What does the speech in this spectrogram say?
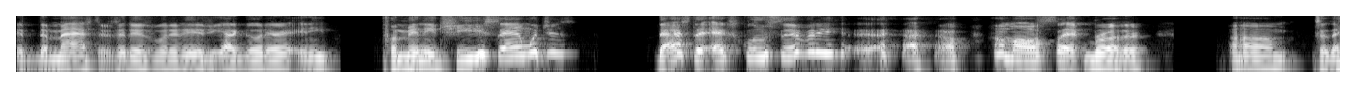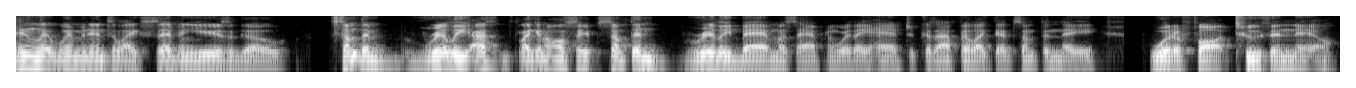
it, the Masters, it is what it is. You gotta go there and eat pimenti cheese sandwiches. That's the exclusivity. I'm all set, brother. Um, so they didn't let women into like seven years ago. Something really, I like in all something really bad must have happened where they had to, because I feel like that's something they would have fought tooth and nail.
